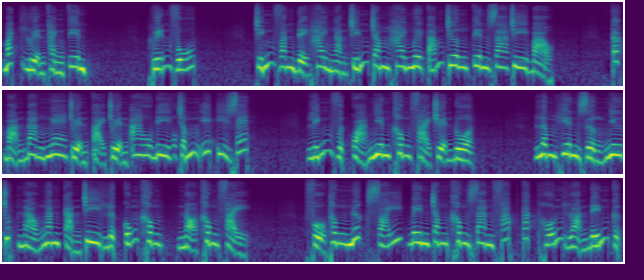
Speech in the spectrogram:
Bách luyện thành tiên. huyễn Vũ. Chính văn đệ 2928 chương tiên gia chi bảo. Các bạn đang nghe truyện tại truyện Audi.xyz. Lĩnh vực quả nhiên không phải chuyện đùa. Lâm Hiên dường như chút nào ngăn cản chi lực cũng không, nọ không phải. Phổ thông nước xoáy bên trong không gian pháp tắc hỗn loạn đến cực.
